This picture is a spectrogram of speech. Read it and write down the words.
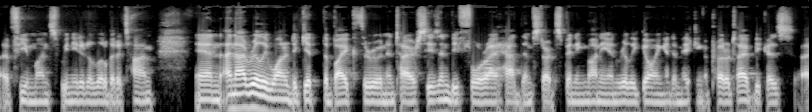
a few months. We needed a little bit of time, and and I really wanted to get the bike through an entire season before I had them start spending money and really going into making a prototype because I,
